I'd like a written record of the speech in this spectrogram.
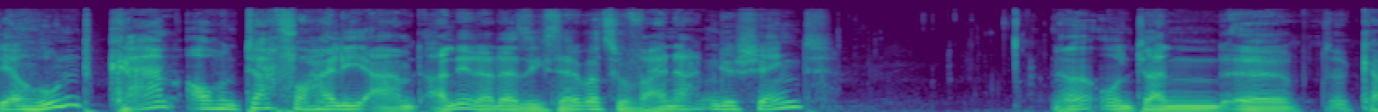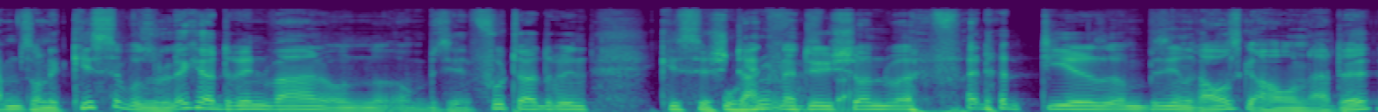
der Hund kam auch einen Tag vor Heiligabend an, den hat er sich selber zu Weihnachten geschenkt. Ne? Und dann äh, kam so eine Kiste, wo so Löcher drin waren und ein bisschen Futter drin. Kiste stank Unfassbar. natürlich schon, weil, weil das Tier so ein bisschen rausgehauen hatte.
